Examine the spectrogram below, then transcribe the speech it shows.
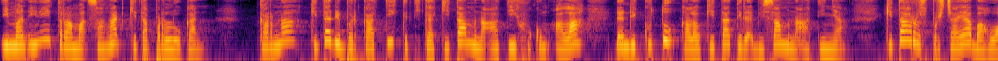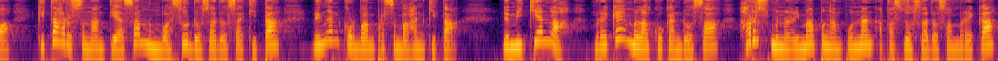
Iman ini teramat sangat kita perlukan. Karena kita diberkati ketika kita menaati hukum Allah dan dikutuk kalau kita tidak bisa menaatinya. Kita harus percaya bahwa kita harus senantiasa membasuh dosa-dosa kita dengan korban persembahan kita Demikianlah, mereka yang melakukan dosa harus menerima pengampunan atas dosa-dosa mereka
